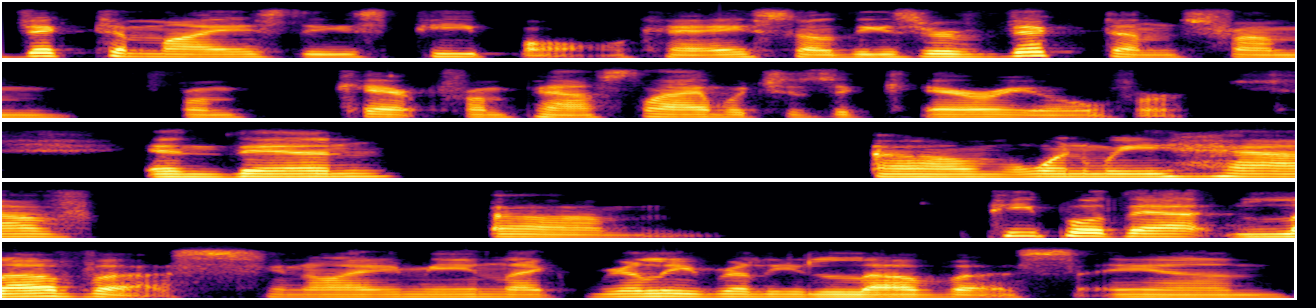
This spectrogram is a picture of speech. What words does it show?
victimized these people. Okay, so these are victims from from from past life, which is a carryover, and then um, when we have um, people that love us, you know I mean? Like really, really love us and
